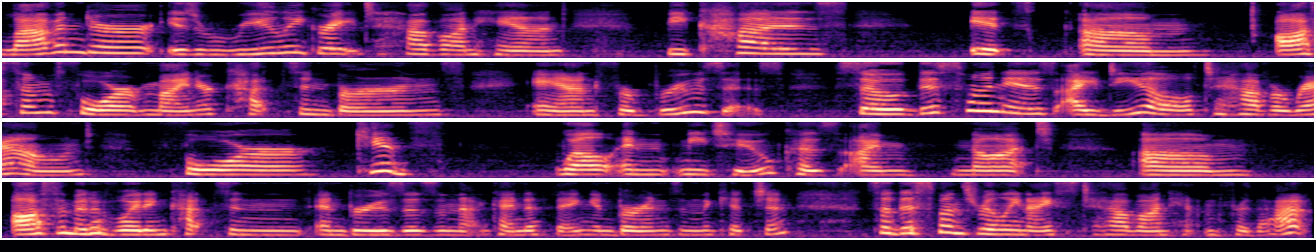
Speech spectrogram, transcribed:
Lavender is really great to have on hand because it's um, awesome for minor cuts and burns and for bruises. So this one is ideal to have around for kids. Well, and me too, because I'm not um, awesome at avoiding cuts and, and bruises and that kind of thing and burns in the kitchen. So this one's really nice to have on hand for that.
